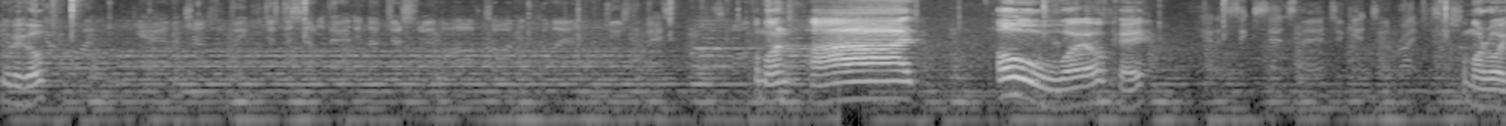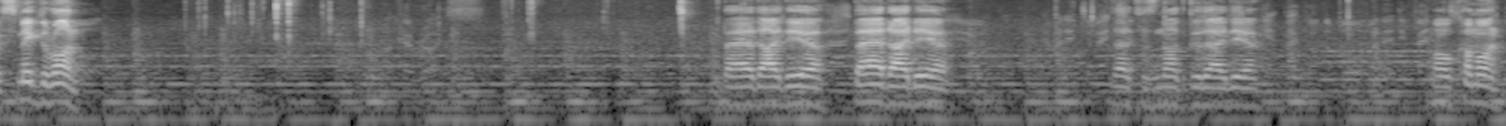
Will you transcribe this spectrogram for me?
Here we go. Come on. Ah. oh, okay. Come on, Reus. Make the run. Bad idea. Bad idea. That is not good idea. Oh, come on.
